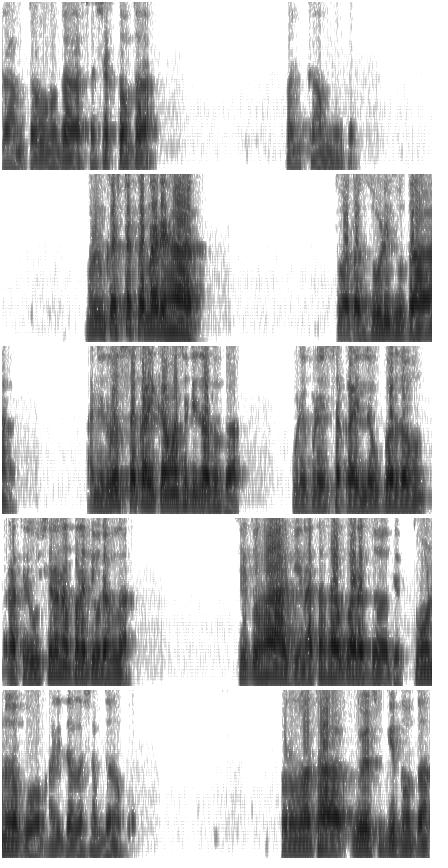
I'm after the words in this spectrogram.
राम तरुण होता सशक्त होता पण काम नव्हतं. म्हणून कष्ट करणारे हात तो आता जोडीत होता. आणि रोज सकाळी कामासाठी जात होता. पुढे पुढे सकाळी लवकर जाऊन रात्री उशिरानं परत येऊ लागला. हेतू हा की नाथा सावकाराचं ते तोंड नको आणि त्याचा शब्द नको. परंतु नाथा वेळ चुकीत नव्हता.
